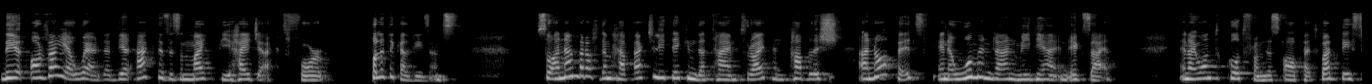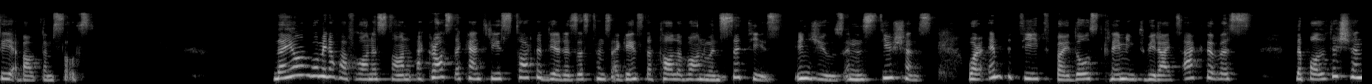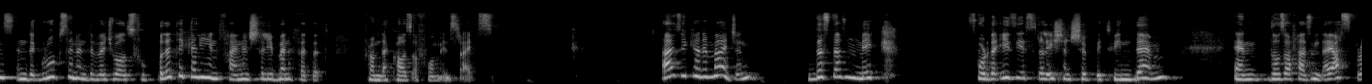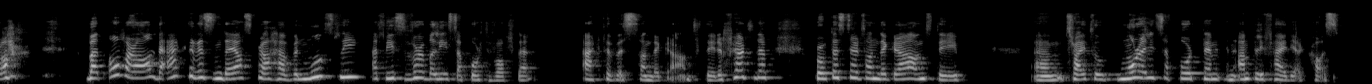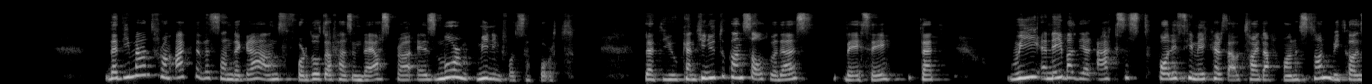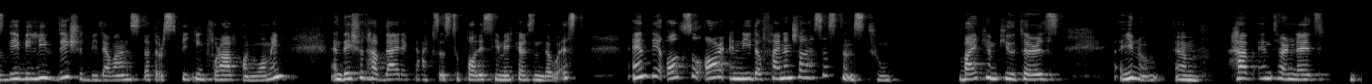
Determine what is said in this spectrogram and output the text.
they are very aware that their activism might be hijacked for political reasons. So a number of them have actually taken the time to write and publish an op-ed in a woman-run media in exile. And I want to quote from this op-ed what they say about themselves. The young women of Afghanistan across the country started their resistance against the Taliban when cities, NGOs, and institutions were emptied by those claiming to be rights activists, the politicians, and the groups and individuals who politically and financially benefited from the cause of women's rights. As you can imagine, this doesn't make for the easiest relationship between them and those of us in diaspora. But overall, the activists in diaspora have been mostly, at least verbally, supportive of the activists on the ground. They refer to the protesters on the ground. They um, try to morally support them and amplify their cause. The demand from activists on the ground for those of us in diaspora is more meaningful support. That you continue to consult with us, they say, that we enable their access to policymakers outside Afghanistan because they believe they should be the ones that are speaking for Afghan women and they should have direct access to policymakers in the West. And they also are in need of financial assistance to buy computers, you know, um, have internet,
